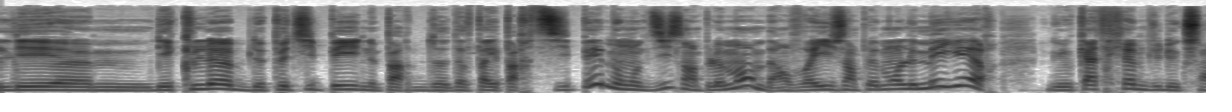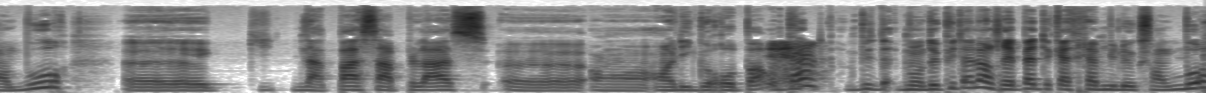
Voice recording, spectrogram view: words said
les, les clubs de petits pays ne, par- ne doivent pas y participer, mais on dit simplement, ben envoyez simplement le meilleur, le quatrième du Luxembourg euh, qui n'a pas sa place euh, en, en Ligue Europa. Bon, depuis tout à l'heure, je répète le quatrième du Luxembourg,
